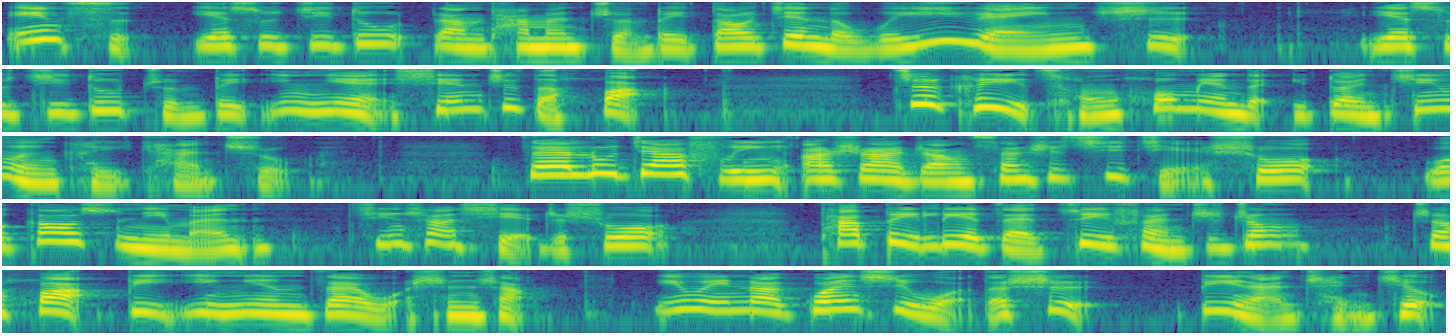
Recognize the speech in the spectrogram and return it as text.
因此，耶稣基督让他们准备刀剑的唯一原因是，耶稣基督准备应验先知的话。这可以从后面的一段经文可以看出，在路加福音二十二章三十七节说：“我告诉你们，经上写着说，他被列在罪犯之中，这话必应验在我身上，因为那关系我的事必然成就。”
